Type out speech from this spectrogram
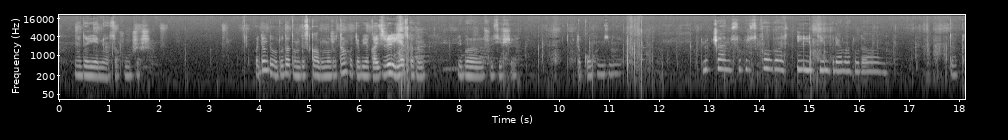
Не дає м'яса, фух же ж. Пойдемте вот туда, там де скали, може там хоча б якась железка там, либо щось іще. Типа такого не знаю. Включаем супер скорость и летим прямо туда. Так.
